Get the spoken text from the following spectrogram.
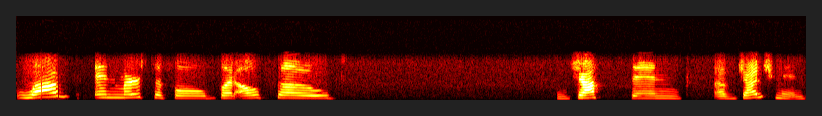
love and merciful, but also just and of judgment.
